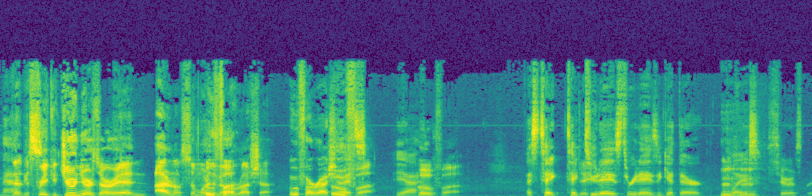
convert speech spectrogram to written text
Man, the, the freaking juniors are in I don't know somewhere Ufa. in the middle of Russia. Ufa, Russia. Ufa. It's, yeah. Ufa. Let's take take Ridiculous. two days, three days to get there. Mm-hmm. Place seriously.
